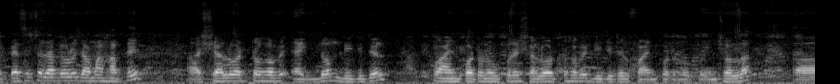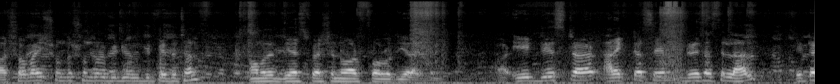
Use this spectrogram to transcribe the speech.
এই প্যাসেজটা যাবে হলো জামার হাতে, আর সালোয়ারটা হবে একদম ডিজিটাল ফাইন কটনের উপরে, সালোয়ারটা হবে ডিজিটাল ফাইন কটনের উপরে, ইনশাল্লাহ। সবাই সুন্দর সুন্দর ভিডিও যদি পেতে চান, আমাদের জিএস ফ্যাশন ওয়ার ফলো দিয়ে রাখবেন। আর এই ড্রেসটার আরেকটা সেম ড্রেস আছে লাল, এটা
